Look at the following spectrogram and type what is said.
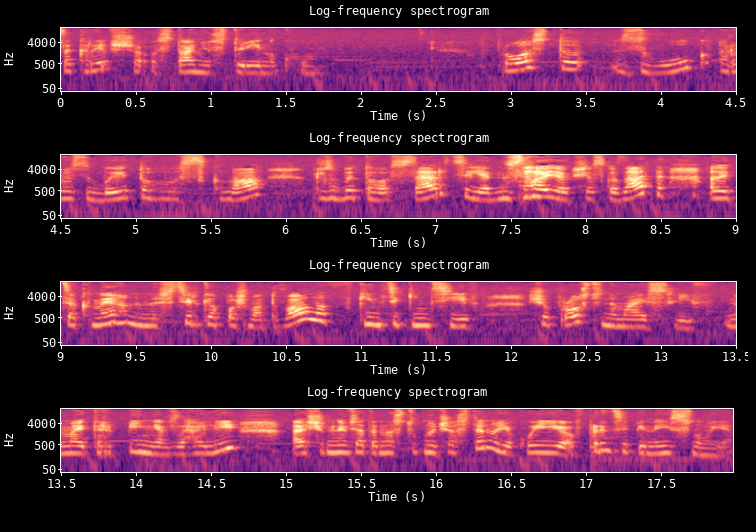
закривши останню сторінку. Просто звук розбитого скла, розбитого серця. Я не знаю, як ще сказати, але ця книга не настільки пошматувала в кінці кінців, що просто немає слів, немає терпіння взагалі, е, щоб не взяти наступну частину, якої в принципі не існує.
